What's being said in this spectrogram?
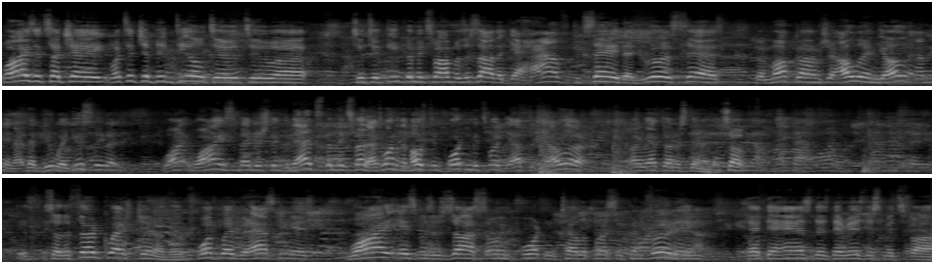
Why is it such a what's such a big deal to to uh, to, to keep the mitzvah mezuzah that you have to say that Ruah says the makam she'alin yol? I mean, that you where you sleep. Why, why is Medrash think that that's the mitzvah? That's one of the most important mitzvot. You have to tell her. Right, we have to understand that. So, so the third question, or the fourth way we're asking is, why is mezuzah so important to tell a person converting that there has this, there is this mitzvah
